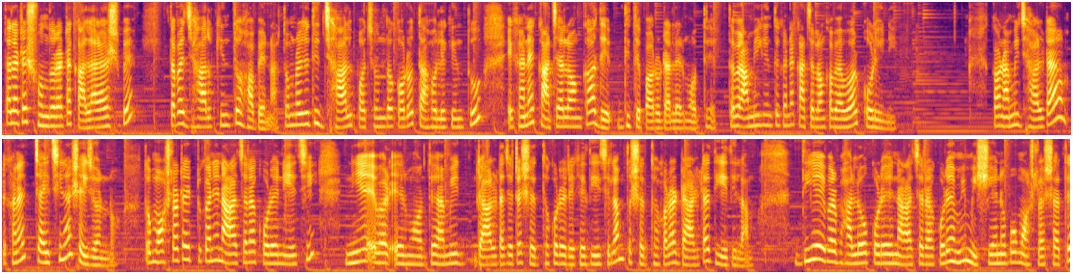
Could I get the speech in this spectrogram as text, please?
তাহলে একটা সুন্দর একটা কালার আসবে, তবে ঝাল কিন্তু হবে না। তোমরা যদি ঝাল পছন্দ করো তাহলে কিন্তু এখানে কাঁচা লঙ্কা দিতে পারো ডালের মধ্যে। তবে আমি কিন্তু এখানে কাঁচা লঙ্কা ব্যবহার করিনি। কারণ আমি ঝালটা এখানে চাইছি না সেই জন্য। তো মশলাটা একটুখানি নাড়াচাড়া করে নিয়েছি। নিয়ে এবার এর মধ্যে আমি ডালটা যেটা সেদ্ধ করে রেখে দিয়েছিলাম, তো সেদ্ধ করা ডালটা দিয়ে দিলাম। দিয়ে এবার ভালো করে নাড়াচাড়া করে আমি মিশিয়ে নেব মশলার সাথে।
